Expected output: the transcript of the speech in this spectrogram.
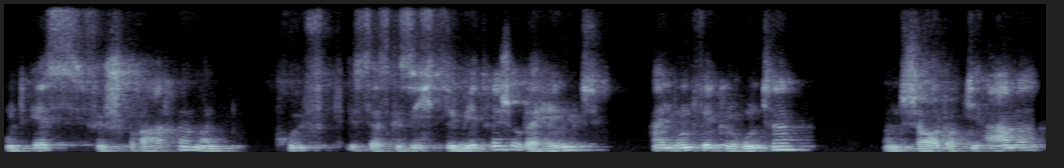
und S für Sprache. Man prüft, ist das Gesicht symmetrisch oder hängt ein Mundwinkel runter. Man schaut, ob die Arme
